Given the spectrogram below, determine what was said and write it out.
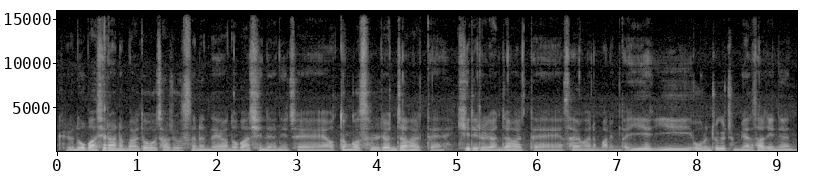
그리고 노밭이라는 말도 자주 쓰는데요. 노밭이는 이제 어떤 것을 연장할 때, 길이를 연장할 때 사용하는 말입니다. 이, 이 오른쪽에 준비한 사진은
